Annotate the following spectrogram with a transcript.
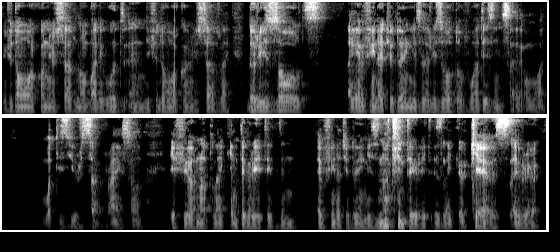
if you don't work on yourself, nobody would, and if you don't work on yourself, like the results, like everything that you're doing is a result of what is inside of what what is yourself, right? So if you're not like integrated, then everything that you're doing is not integrated. It's like a chaos everywhere.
